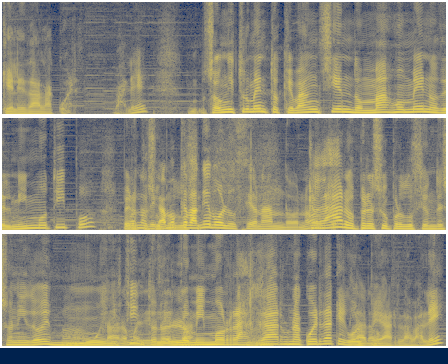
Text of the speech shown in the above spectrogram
que le da la cuerda. ¿Vale? Son instrumentos que van siendo más o menos del mismo tipo, pero bueno, digamos que van evolucionando, ¿no? Claro, pero su producción de sonido es mm, muy, distinto. No es lo mismo rasgar una cuerda que golpearla, ¿vale?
